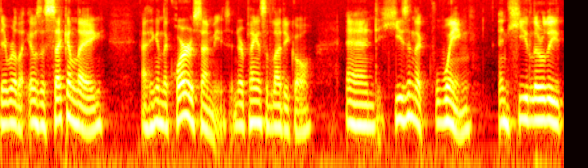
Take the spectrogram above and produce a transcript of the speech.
they were like it was the second leg, I think in the quarter semis, and they're playing against Atletico, and he's in the wing, and he literally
